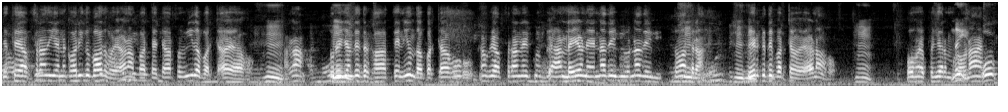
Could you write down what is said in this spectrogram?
ਜਿੱਥੇ ਅਫਸਰਾਂ ਦੀ ਇਨਕੁਆਰੀ ਤੋਂ ਬਾਅਦ ਹੋਇਆ ਨਾ ਪਰਚਾ 420 ਦਾ ਪਰਚਾ ਆਇਆ ਉਹ ਹਨਾ। ਤੁਰੇ ਜਾਂਦੇ ਦਰਖਾਸਤ ਤੇ ਨਹੀਂ ਹੁੰਦਾ ਪਰਚਾ ਉਹ ਕਿਉਂਕਿ ਅਫਸਰਾਂ ਨੇ ਕੋਈ ਬਿਆਨ ਲਏ ਹੋਣੇ ਇਹਨਾਂ ਦੇ ਵੀ ਉਹਨਾਂ ਦੇ ਵੀ ਦੋਵਾਂ ਤਰ੍ਹਾਂ ਦੇ। ਫਿਰ ਕਿਤੇ ਪਰਚਾ ਹੋਇਆ ਨਾ ਉਹ। ਹੂੰ। ਉਹ ਮੈਂ ਐਫਆਈਆਰ ਨਹੀਂ ਮੰਗਾਉਣਾ ਉਹ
